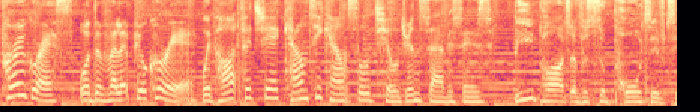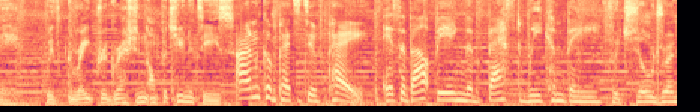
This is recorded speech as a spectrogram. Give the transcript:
Progress or develop your career. with Hertfordshire County Council Children's Services. Be part of a supportive team. With great progression opportunities. And competitive pay. It's about being the best we can be. for children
